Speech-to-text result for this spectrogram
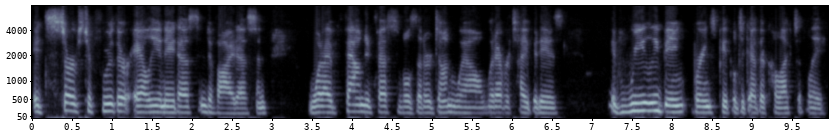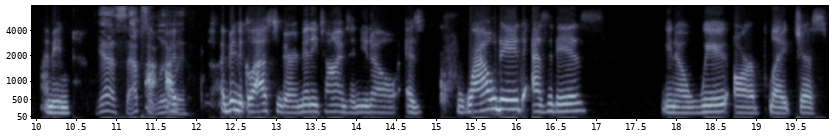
it serves to further alienate us and divide us. And what I've found in festivals that are done well, whatever type it is, it really being, brings people together collectively. I mean, yes, absolutely. I, I've, I've been to Glastonbury many times, and you know, as crowded as it is, you know, we are like just,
